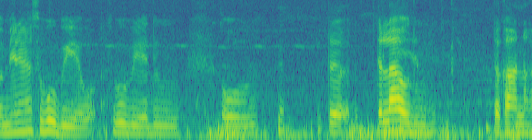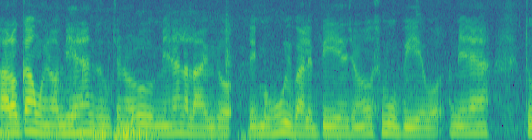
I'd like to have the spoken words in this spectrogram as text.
အများနဲ့စပုတ်ပေးရပေါ့စပုတ်ပေးရသူဟိုတတလားကိုသူတခါနှစ်ခါတော့ကန့်ဝင်တော့အများနဲ့သူကျွန်တော်တို့အများနဲ့လာလာပြီးတော့ဒီမဟုတ်ဘူးပါလေပေးရကျွန်တော်တို့စပုတ်ပေးရပေါ့အများနဲ့သူ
